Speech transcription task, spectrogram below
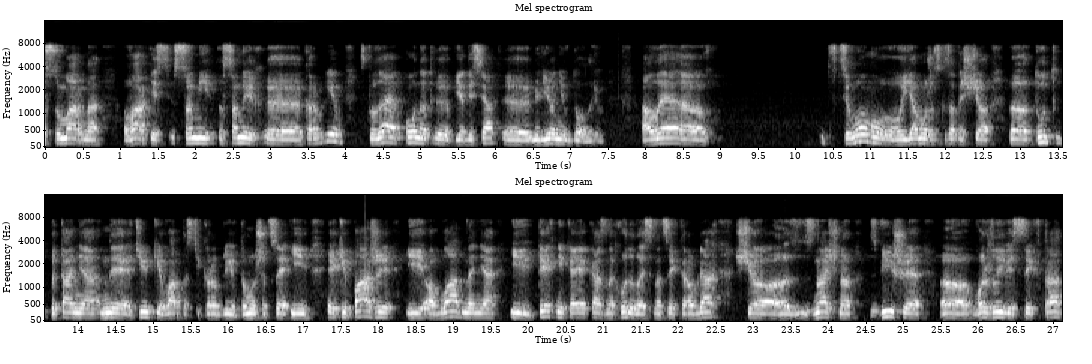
сумарна вартість самі, самих кораблів складає понад е, 50 е, мільйонів доларів. Але в цілому я можу сказати, що е, тут питання не тільки вартості кораблів, тому що це і екіпажі, і обладнання, і техніка, яка знаходилась на цих кораблях, що е, значно збільшує е, важливість цих втрат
